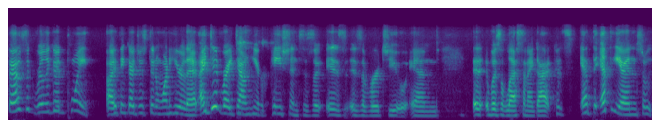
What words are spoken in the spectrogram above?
That was a really good point. I think I just didn't want to hear that. I did write down here: patience is a is is a virtue, and it, it was a lesson I got because at the at the end, so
